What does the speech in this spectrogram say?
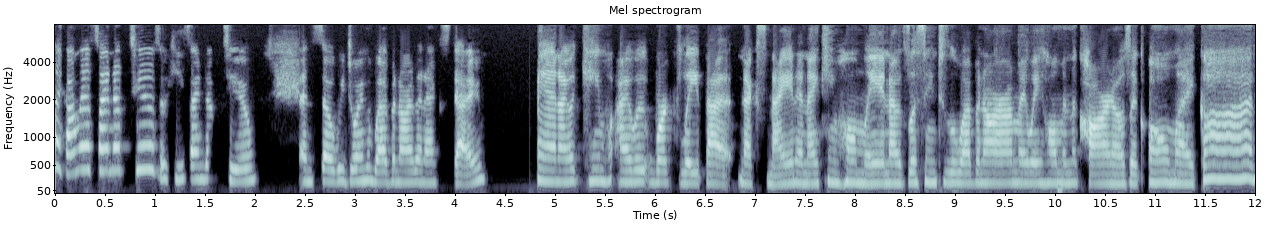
like I'm going to sign up too. So he signed up too. And so we joined the webinar the next day and I came, I worked late that next night and I came home late and I was listening to the webinar on my way home in the car and I was like, oh my God,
